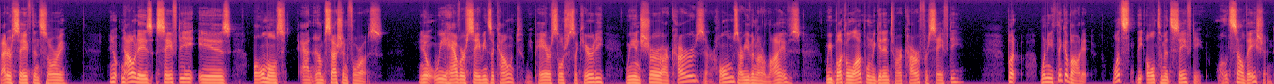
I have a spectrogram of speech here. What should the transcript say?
better safe than sorry. You know, nowadays, safety is almost an obsession for us. You know, we have our savings account, we pay our Social Security, we insure our cars, our homes, or even our lives. We buckle up when we get into our car for safety. But when you think about it, what's the ultimate safety? Well, it's salvation.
